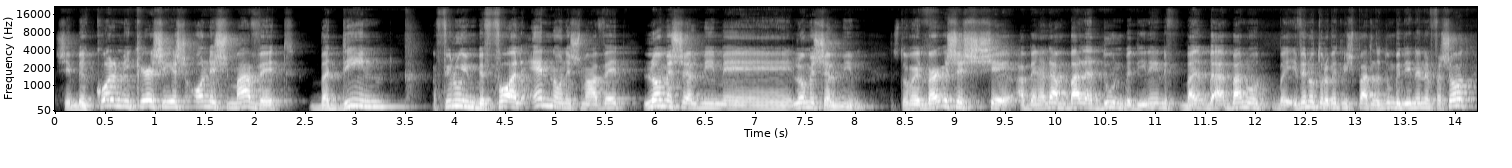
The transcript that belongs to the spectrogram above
שבכל מקרה שיש עונש מוות בדין, אפילו אם בפועל אין עונש מוות, לא משלמים, אה, לא משלמים. זאת אומרת, ברגע ש, שהבן אדם בא לדון בדיני, באנו, הבאנו אותו לבית משפט לדון בדיני נפשות,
